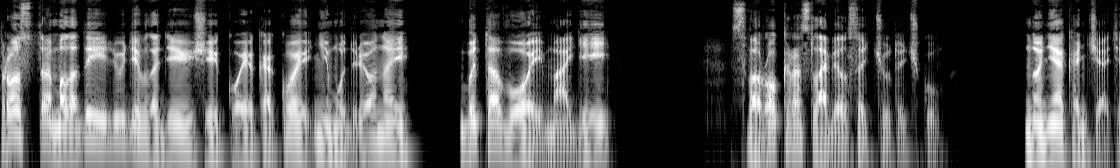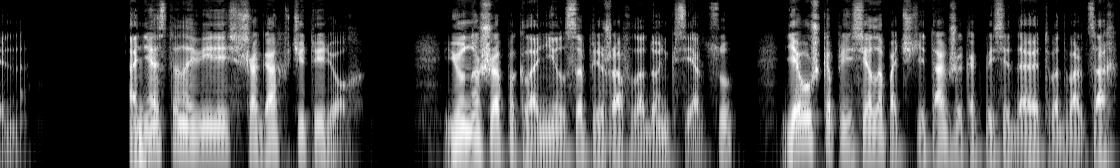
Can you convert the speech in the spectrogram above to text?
Просто молодые люди, владеющие кое-какой немудреной бытовой магией. Сварог расслабился чуточку, но не окончательно. Они остановились в шагах в четырех. Юноша поклонился, прижав ладонь к сердцу. Девушка присела почти так же, как приседают во дворцах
